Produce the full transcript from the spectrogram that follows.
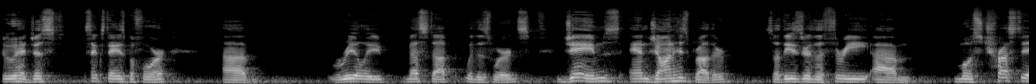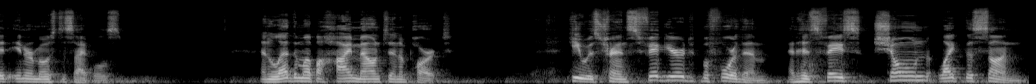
who had just six days before uh, really messed up with his words, James and John, his brother. So these are the three um, most trusted innermost disciples and led them up a high mountain apart. He was transfigured before them, and his face shone like the sun,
